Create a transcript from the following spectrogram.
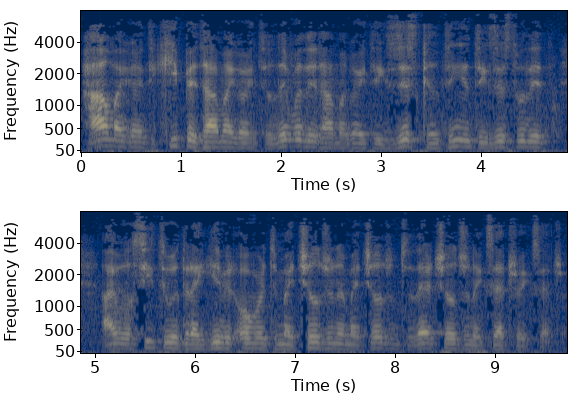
how am I going to keep it? How am I going to live with it? How am I going to exist, continue to exist with it? I will see to it that I give it over to my children and my children to their children, etc., etc.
